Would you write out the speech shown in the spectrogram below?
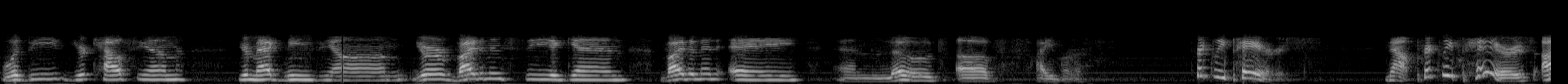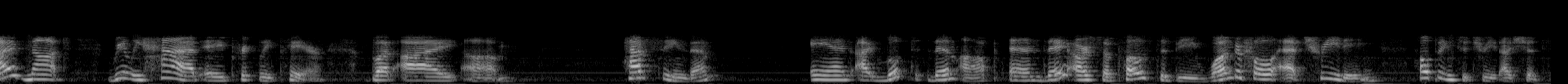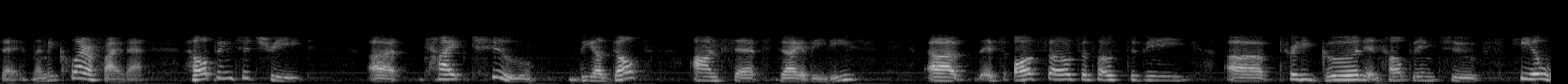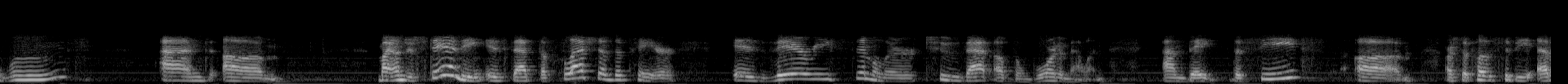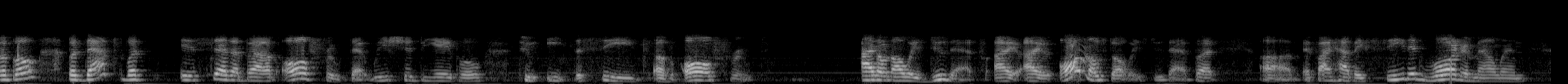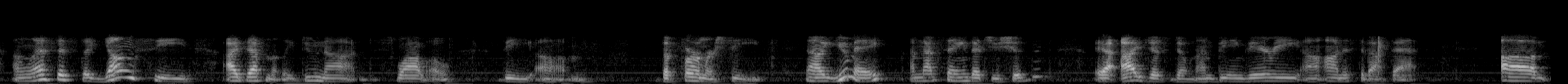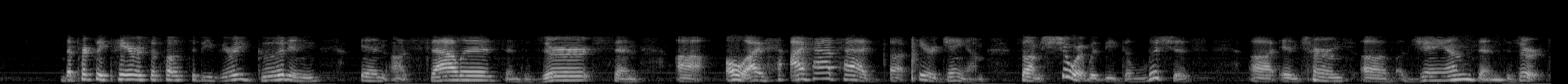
would be your calcium, your magnesium, your vitamin C again, vitamin A, and loads of fiber. Prickly pears now, prickly pears, I've not really had a prickly pear, but I um, have seen them and I looked them up, and they are supposed to be wonderful at treating, helping to treat, I should say. Let me clarify that. Helping to treat uh, type 2, the adult onset diabetes. Uh, it's also supposed to be uh, pretty good in helping to heal wounds. And um, my understanding is that the flesh of the pear is very similar to that of the watermelon. And they, the seeds um, are supposed to be edible, but that's what is said about all fruit that we should be able to eat the seeds of all fruit. I don't always do that. I, I almost always do that, but uh, if I have a seeded watermelon, unless it's the young seed, I definitely do not swallow the um, the firmer seeds. Now you may. I'm not saying that you shouldn't. I just don't. I'm being very uh, honest about that. Um, the prickly pear is supposed to be very good in in uh, salads and desserts and uh, oh, I I have had uh, pear jam, so I'm sure it would be delicious uh, in terms of jams and desserts.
